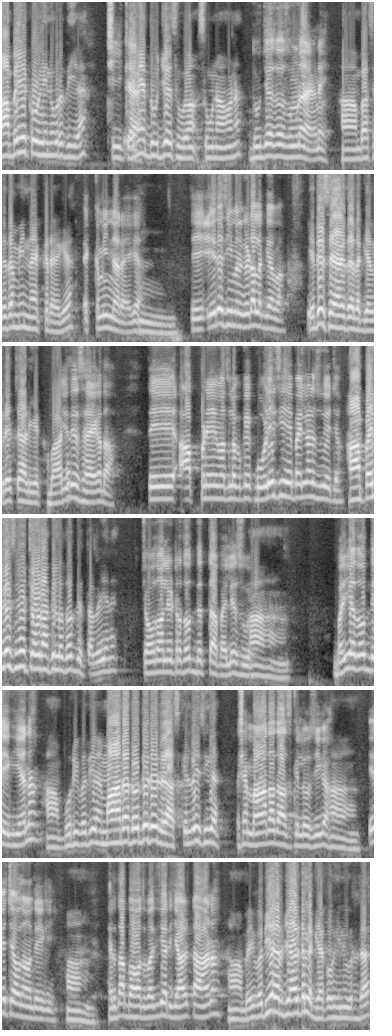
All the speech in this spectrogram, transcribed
ਹਾਂ ਬਈ ਇਹ ਕੋਈ ਨੂਰ ਦੀ ਆ। ਠੀਕ ਹੈ। ਇਹਨੇ ਦੂਜੇ ਸੂਣਾ ਹੁਣ। ਦੂਜੇ ਤੋਂ ਸੁਣਾ ਹੈ ਨੇ ਹਾਂ ਬਸ ਇਹਦਾ ਮਹੀਨਾ ਇੱਕ ਰਹਿ ਗਿਆ। ਇੱਕ ਮਹੀਨਾ ਰਹਿ ਗਿਆ। ਹੂੰ। ਤੇ ਇਹਦੇ ਸੀਮਨ ਕਿਹੜਾ ਲੱਗਿਆ ਵਾ? ਇਹਦੇ ਸਾਈਜ਼ ਦਾ ਲੱਗਿਆ ਵੀਰੇ 40 ਅਖਬਾਰ ਇਹਦੇ ਸੈਗ ਦਾ। ਤੇ ਆਪਣੇ ਮਤਲਬ ਕਿ ਕੋਲੇ ਸੀ ਇਹ ਪਹਿਲਾਂ ਵਾਲੇ ਸੂਏ ਚ? ਹਾਂ ਪਹਿਲੇ ਸੂਏ 14 ਕਿਲੋ ਦੁੱਧ ਦਿੱਤਾ ਬਈ ਇਹਨੇ। 14 ਲੀਟਰ ਦੁੱਧ ਦਿੱਤਾ ਪਹਿਲੇ ਸੂਏ ਹਾਂ ਹਾਂ ਵਧੀਆ ਦੁੱਧ ਦੇਗੀ ਆ ਨਾ? ਹਾਂ ਪੂਰੀ ਵਧੀਆ। ਮਾਂ ਦਾ ਦੁੱਧ ਇਹਦੇ 10 ਕਿਲੋ ਹੀ ਸੀਗਾ। ਅੱਛਾ ਮਾਂ ਦਾ 10 ਕਿਲੋ ਸੀਗਾ। ਹਾਂ। ਇਹ 14 ਦੇਗੀ ਹਾਂ ਹਾਂ। ਫਿਰ ਤਾਂ ਬਹੁਤ ਵਧੀਆ ਰਿਜ਼ਲਟ ਆ ਹਨਾ? ਹਾਂ ਬਈ ਵਧੀਆ ਰਿਜ਼ਲਟ ਲੱਗਿਆ ਕੋਈ ਨੂਰ ਦਾ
